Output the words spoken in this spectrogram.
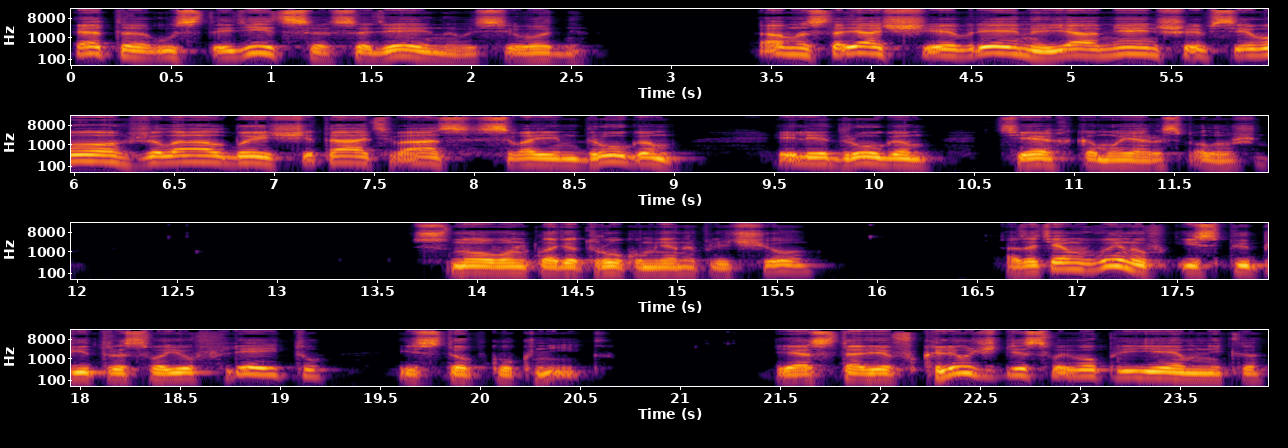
это устыдиться содеянного сегодня. А в настоящее время я меньше всего желал бы считать вас своим другом или другом тех, кому я расположен. Снова он кладет руку мне на плечо, а затем, вынув из пюпитра свою флейту и стопку книг, и оставив ключ для своего преемника,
